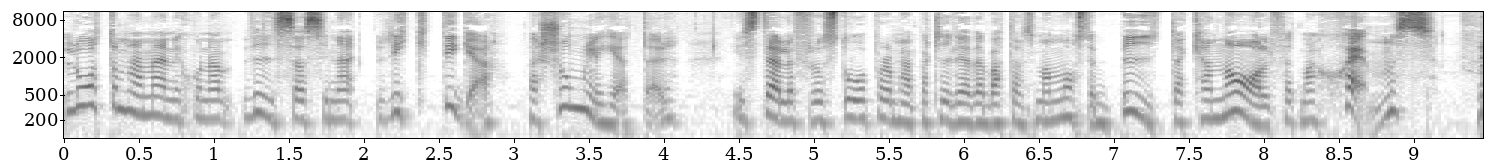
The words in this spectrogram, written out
låt de här människorna visa sina riktiga personligheter istället för att stå på de här partiledardebatterna så man måste byta kanal för att man skäms.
